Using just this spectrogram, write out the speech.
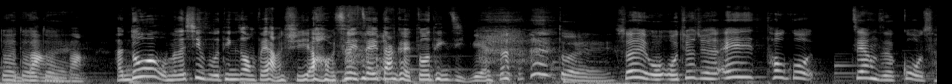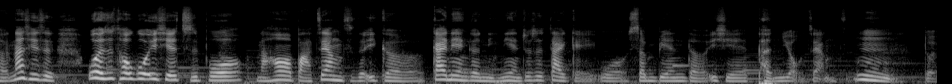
对对很棒，对很，棒。很多我们的幸福听众非常需要，所以这一段可以多听几遍。对，所以我我就觉得，哎、透过这样子的过程，那其实我也是透过一些直播，然后把这样子的一个概念跟理念，就是带给我身边的一些朋友这样子。嗯，对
